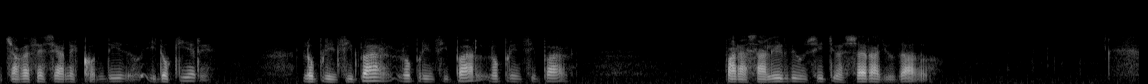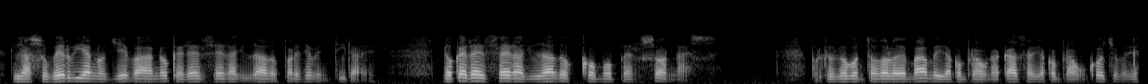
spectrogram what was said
Muchas veces se han escondido y no quiere. Lo principal, lo principal, lo principal para salir de un sitio es ser ayudado. La soberbia nos lleva a no querer ser ayudados, parece mentira, ¿eh? no querer ser ayudados como personas, porque luego en todo lo demás me voy a comprar una casa, me voy a comprar un coche, me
